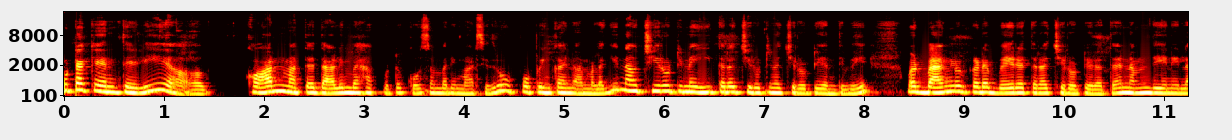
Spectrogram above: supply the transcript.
ಊಟಕ್ಕೆ ಅಂತೇಳಿ ಕಾರ್ನ್ ಮತ್ತು ದಾಳಿಂಬೆ ಹಾಕ್ಬಿಟ್ಟು ಕೋಸಂಬರಿ ಮಾಡಿಸಿದ್ರು. ಉಪ್ಪು, ಉಪ್ಪಿನಕಾಯಿ ನಾರ್ಮಲಾಗಿ ನಾವು ಚಿರೋಟಿನ ಈ ಥರ ಚಿರೋಟಿನ ಚಿರೋಟಿ ಅಂತೀವಿ. ಬಟ್ ಬ್ಯಾಂಗ್ಳೂರು ಕಡೆ ಬೇರೆ ಥರ ಚಿರೋಟಿ ಇರುತ್ತೆ. ನಮ್ದು ಏನಿಲ್ಲ.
